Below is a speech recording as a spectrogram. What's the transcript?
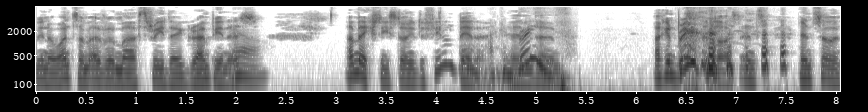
you know, once I'm over my three day grumpiness, Yeah. I'm actually starting to feel better. I can And, breathe. um, I can breathe at last, and and so on.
